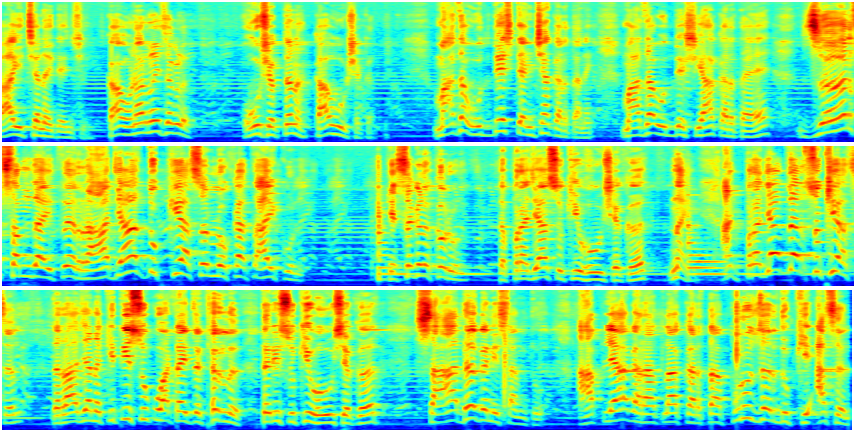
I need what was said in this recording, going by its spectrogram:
काय इच्छा नाही त्यांची. का होणार नाही सगळं? होऊ शकतं ना? का होऊ शकत नाही? माझा उद्देश त्यांच्या करता नाही. माझा उद्देश या करता आहे जर समजायचं राजा दुःखी असं लोकांचं ऐकून हे सगळं करून तर प्रजा सुखी होऊ शकत नाही. आणि प्रजा जर सुखी असेल तर राजानं किती सुख वाटायचं ठरलं तरी सुखी होऊ शकत. साधं गणित सांगतो आपल्या घरातला करता पुरुष जर दुःखी असेल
